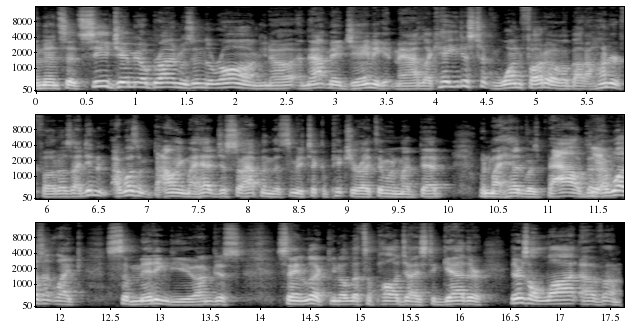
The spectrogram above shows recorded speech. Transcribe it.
and then said, "See, Jamie O'Brien was in the wrong," you know, and that made Jamie get mad. Like, hey, you just took one photo of about hundred photos. I didn't. I wasn't bowing my head. It just so happened that somebody took a picture right then when my bed when my head was bowed, but Yeah. I wasn't like submitting to you. I'm just saying, look, you know, let's apologize together. There's a lot of, um,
